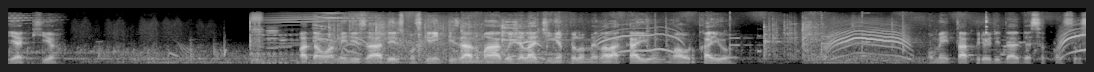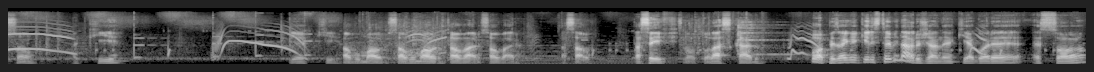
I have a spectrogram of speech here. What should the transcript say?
E aqui, ó. Pra dar uma amenizada e eles conseguirem pisar numa água geladinha, pelo menos. Olha lá, caiu. O Mauro caiu. Aumentar a prioridade dessa construção. Aqui. E aqui. Salva o Mauro. Salva o Mauro. Salvaram, salvaram. Tá salvo. Tá safe. Não, tô lascado. Pô, apesar que aqui eles terminaram já, né? Aqui agora é, é só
